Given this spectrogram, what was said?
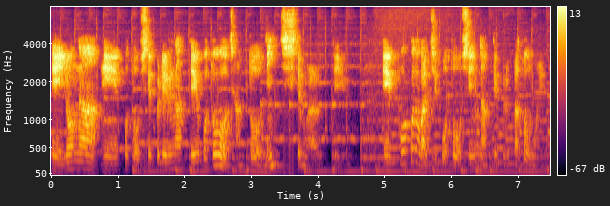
え、いろんな、え、ことをしてくれるなっていうことをちゃんと認知してもらうっていう、え、こういうことが自己投資になってくるかと思います。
